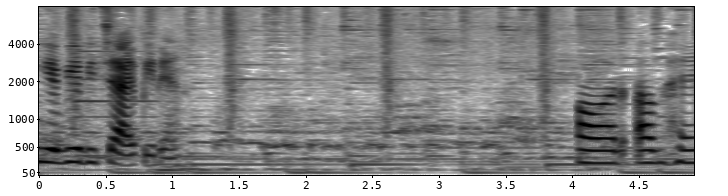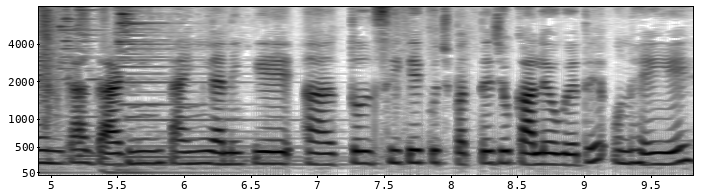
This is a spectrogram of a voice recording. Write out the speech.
ये भी अभी चाय पी रहे हैं। और अब है इनका गार्डनिंग टाइम यानी कि तुलसी के कुछ पत्ते जो काले हो गए थे, उन्हें ये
